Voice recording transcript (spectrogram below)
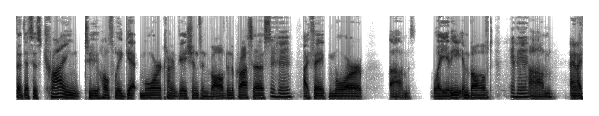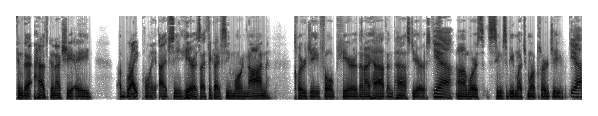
that this is trying to hopefully get more congregations involved in the process. hmm I think more um, laity involved. Mm-hmm. Um, and I think that has been actually a, a bright point I've seen here is I think I've seen more non clergy folk here than I have in past years. Yeah. Um, where it seems to be much more clergy Yeah.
